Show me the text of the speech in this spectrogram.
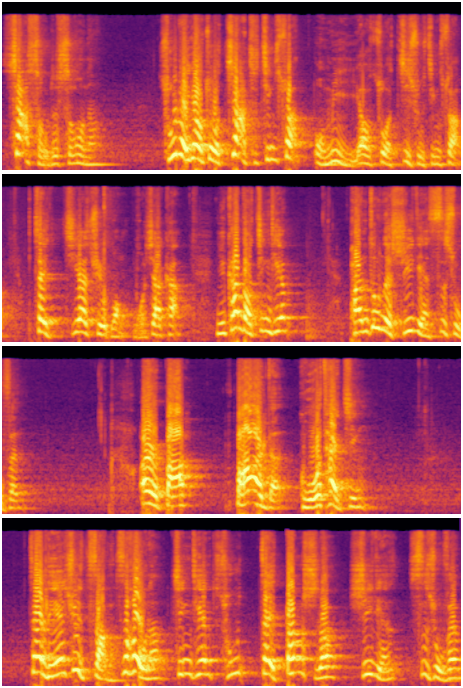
下手的时候呢，除了要做价值精算，我们也要做技术精算。再接下去往往下看，你看到今天盘中的十一点四十五分，二八。八二的国泰金，在连续涨之后呢，今天出在当时啊十一点四十五分，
